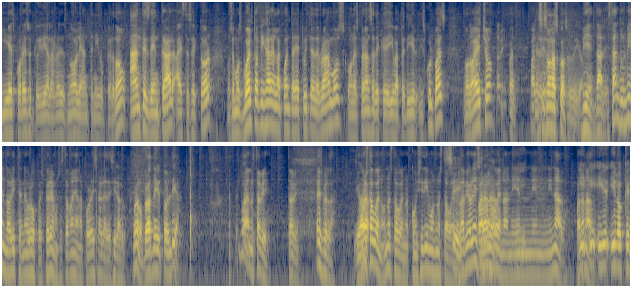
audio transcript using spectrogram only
y es por eso que hoy día las redes no le han tenido perdón. Antes de entrar a este sector, nos hemos vuelto a fijar en la cuenta de Twitter de Ramos con la esperanza de que iba a pedir disculpas, no lo ha hecho. Bueno, así son las cosas, digamos. Bien, dale. Están durmiendo ahorita en Europa, esperemos hasta mañana, por ahí sale a decir algo. Bueno, pero ha tenido todo el día. Bueno, está bien, está bien. Es verdad no está bueno, no está bueno, coincidimos, no está bueno. la violencia no es buena ni, ni, nada, para nada. Y, lo que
